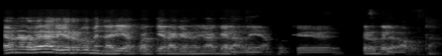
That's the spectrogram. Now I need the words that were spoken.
es una novela que yo recomendaría a cualquiera que no diga que la lea, porque creo que le va a gustar.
